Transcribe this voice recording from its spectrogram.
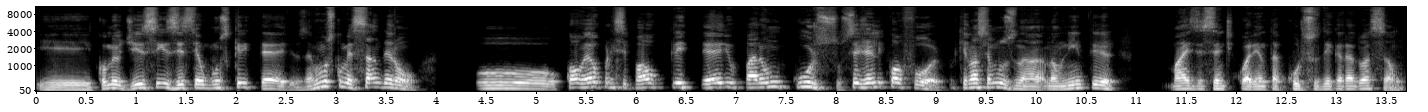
E como eu disse, existem alguns critérios. Né? Vamos começar, Anderon. O, qual é o principal critério para um curso, seja ele qual for? Porque nós temos na, na Uninter mais de 140 cursos de graduação.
